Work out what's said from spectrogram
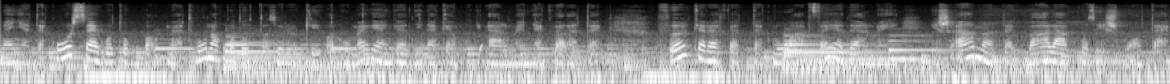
menjetek országotokba, mert vonakodott az örökkévaló megengedni nekem, hogy elmenjek veletek. Fölkerekedtek Moab fejedelmei, és elmentek Bálákhoz, és mondták,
